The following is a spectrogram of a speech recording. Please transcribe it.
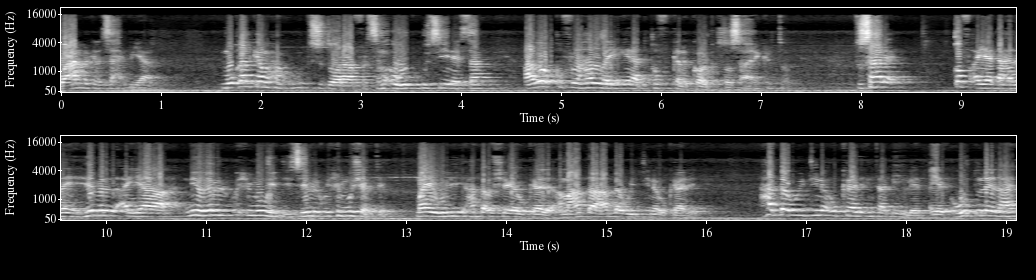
Waxaan markale saaxiibayaal muuqaalkan waxaa kugu tusi doonaa farsamo awood ku siinaysa adoo qof la hadlaya inaad qof kale koolka soo saari karto. Tusaale qof ayaa dhahday hebel ayaa niyo hebel wixii ma weydiisay hebel wixii ma sheegtay. Maya weli haddaa u sheega ama haddaa haddaa weydiina ukaade haddaa weydiina ukaade intaad dhihi leed ayaad awood u leedahay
